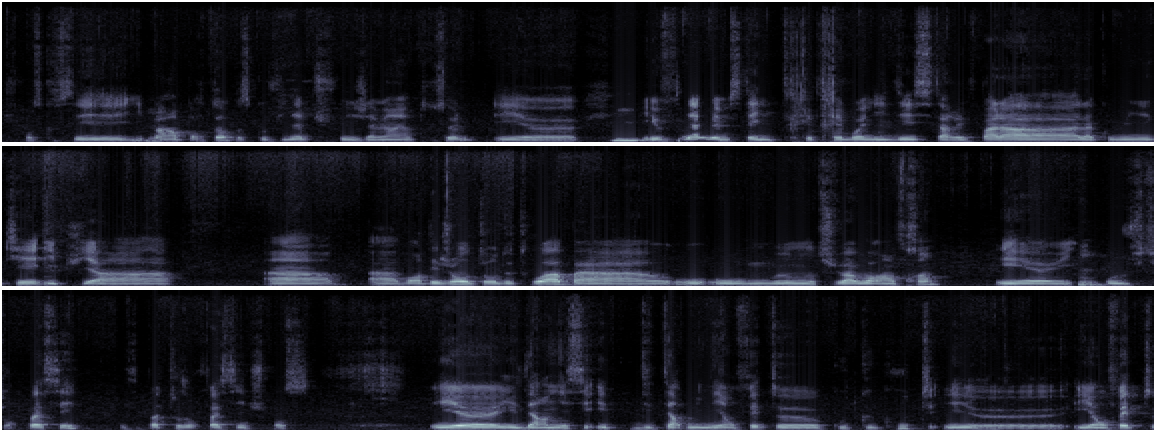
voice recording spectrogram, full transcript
Je pense que c'est hyper important parce qu'au final, tu fais jamais rien tout seul. Et, et au final, même si tu as une très très bonne idée, si tu n'arrives pas à la, à la, communiquer et puis à, à, avoir des gens autour de toi, bah, au, moment où tu vas avoir un frein et il faut le surpasser. C'est pas toujours facile, je pense. Et, et, dernier, c'est être déterminé en fait coûte que coûte et, et en fait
